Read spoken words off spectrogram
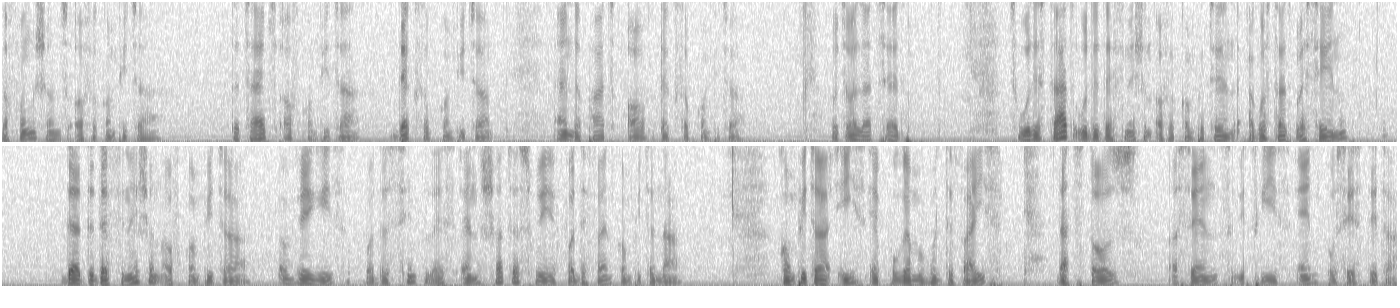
the functions of a computer, the types of computer, desktop computer, and the parts of desktop computer. With all that said, so we'll start with the definition of a computer and I will start by saying that the definition of computer varies but the simplest and shortest way for defining computer now. Computer is a programmable device that stores, sends, retrieves and processes data.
